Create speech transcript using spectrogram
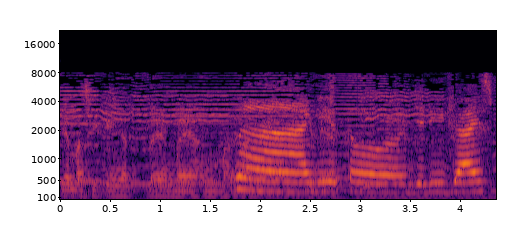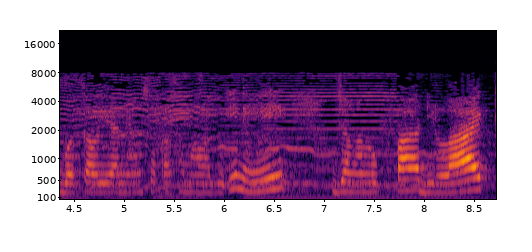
Ya masih keinget bayang-bayang mantannya. Nah, gitu. Jadi guys, buat kalian yang suka sama lagu ini, jangan lupa di like,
